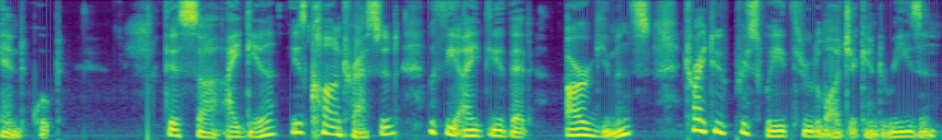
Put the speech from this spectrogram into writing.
end quote. This uh, idea is contrasted with the idea that arguments try to persuade through logic and reason.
